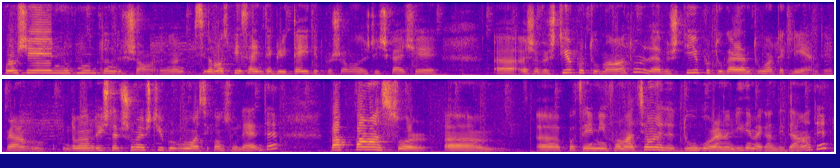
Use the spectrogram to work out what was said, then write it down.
por që nuk mund të ndryshohen. Domethënë, sidomos pjesa e integritetit për shembull është diçka që uh, është e vështirë për t'u matur dhe e vështirë për t'u garantuar te klienti. Pra, domethënë do ishte shumë e vështirë për mua si konsulente pa pasur uh, uh, po themi informacionet e duhura në lidhje me kandidatin,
